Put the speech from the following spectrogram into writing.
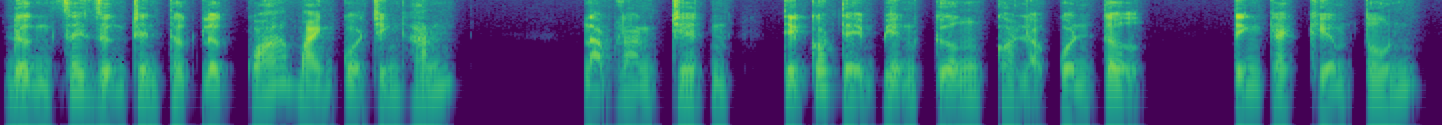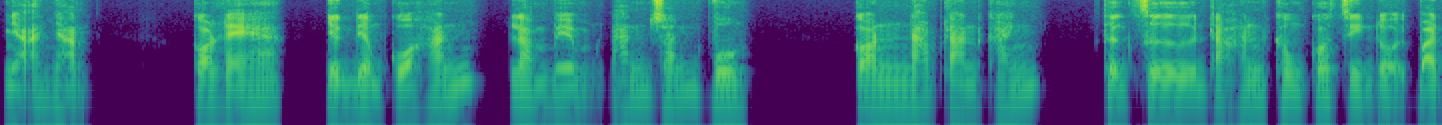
đừng xây dựng trên thực lực quá mạnh của chính hắn. Nạp Lan Chiết thì có thể miễn cưỡng coi là quân tử, tính cách khiêm tốn, nhã nhặn. Có lẽ nhược điểm của hắn là mềm đán rắn vuông. Còn Nạp Lan Khánh thực sự là hắn không có gì nổi bật,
